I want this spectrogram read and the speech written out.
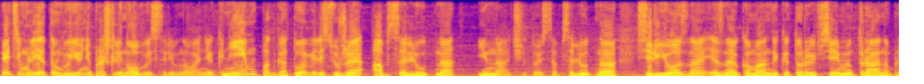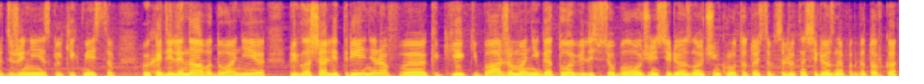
Этим летом в июне прошли новые соревнования. К ним подготовились уже абсолютно иначе. То есть абсолютно серьезно. Я знаю команды, которые в 7 утра на протяжении нескольких месяцев выходили на воду, они приглашали тренеров э, к экипажам, они готовились, все было очень серьезно, очень круто, то есть абсолютно серьезная подготовка.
